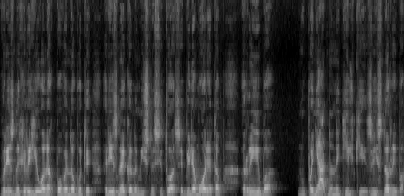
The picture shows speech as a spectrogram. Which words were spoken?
В різних регіонах повинна бути різна економічна ситуація. Біля моря там риба. Ну, понятно, не тільки, звісно, риба.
